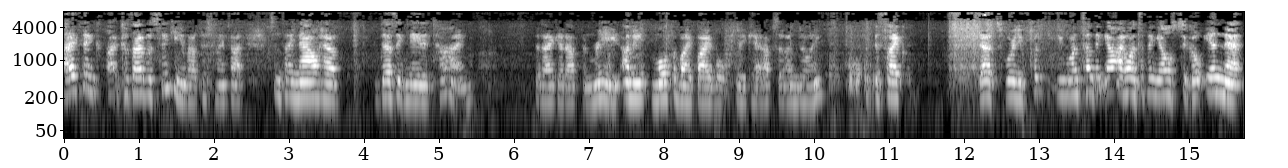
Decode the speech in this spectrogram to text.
I think, because I was thinking about this and I thought, since I now have designated time that I get up and read, I mean, most of my Bible recaps that I'm doing, it's like, that's where you put, you want something, el- I want something else to go in that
